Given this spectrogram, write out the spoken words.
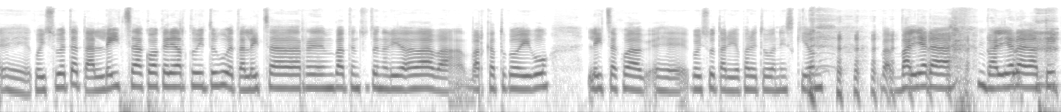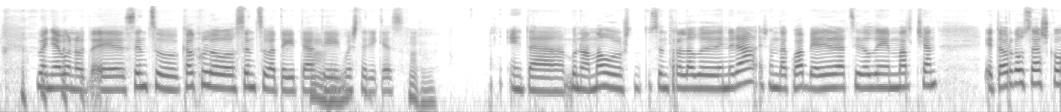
e, goizueta eta leitzakoak ere hartu ditugu eta leitzarren bat entzuten ari da ba, barkatuko digu leitzakoak e, goizuetari oparitu genizkion. Ba, baliara, baliara gatik baina bueno, e, zentzu, kalkulo zentzu bat egiteatik mm besterik ez. Mhm. eta bueno, amau zentral daude denera esan dakoa, bederatzi daude martxan Eta hor gauza asko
